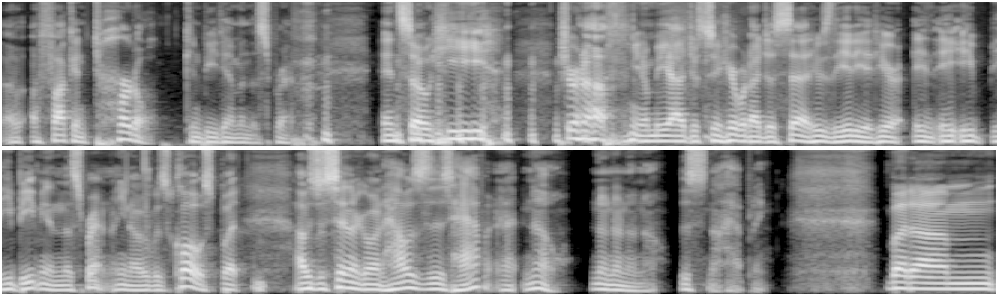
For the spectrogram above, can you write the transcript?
a, a fucking turtle can beat him in the sprint. And so he, sure enough, you know, me, I just to hear what I just said. Who's the idiot here? He, he, he beat me in the sprint. You know, it was close, but I was just sitting there going, how is this happening? No, no, no, no, no. This is not happening. But um,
